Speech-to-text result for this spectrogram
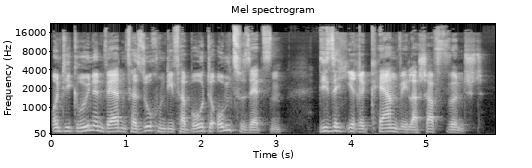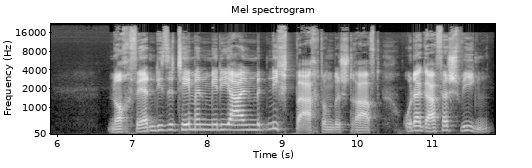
und die Grünen werden versuchen, die Verbote umzusetzen, die sich ihre Kernwählerschaft wünscht. Noch werden diese Themen medialen mit Nichtbeachtung bestraft oder gar verschwiegen.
